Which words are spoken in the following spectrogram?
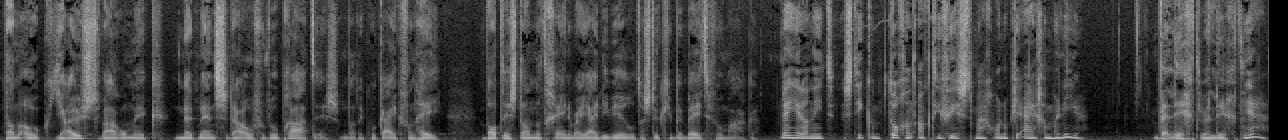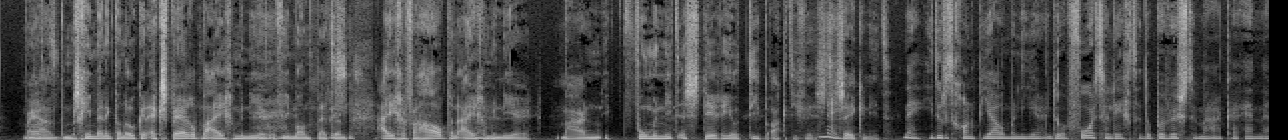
dan ook juist waarom ik met mensen daarover wil praten. Is omdat ik wil kijken van, hé, hey, wat is dan hetgene waar jij die wereld een stukje bij beter wil maken? Ben je dan niet stiekem toch een activist, maar gewoon op je eigen manier? Wellicht, wellicht. Ja. Maar ja, misschien ben ik dan ook een expert op mijn eigen manier. Of iemand met een eigen verhaal op een eigen ja. manier. Maar ik voel me niet een stereotype activist. Nee. Zeker niet. Nee, je doet het gewoon op jouw manier. Door voor te lichten, door bewust te maken en uh,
